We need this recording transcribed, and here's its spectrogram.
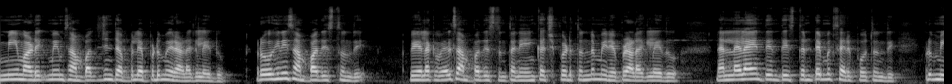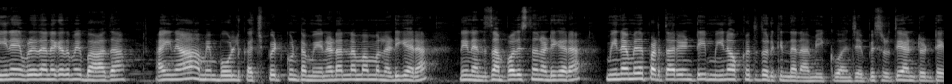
మేము అడిగి మేము సంపాదించిన డబ్బులు ఎప్పుడు మీరు అడగలేదు. రోహిణి సంపాదిస్తుంది. వేలకు వేలు సంపాదిస్తుంది. తను ఏం ఖర్చు పెడుతుందో మీరు ఎప్పుడు అడగలేదు. నెల నెల ఆయన తిని తీస్తుంటే మీకు సరిపోతుంది. ఇప్పుడు మీనే ఇవ్వలేదనే కదా మీ బాధ? అయినా మేము బోల్డ్ ఖర్చు పెట్టుకుంటాం. ఏనాడన్నా మమ్మల్ని అడిగారా? నేను ఎంత సంపాదిస్తాను అడిగారా? మీనా మీద పడతారేంటి? మీనా ఒక్కత దొరికిందనా మీకు? అని చెప్పి శృతి అంటుంటే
